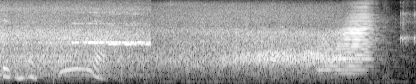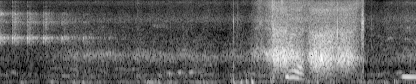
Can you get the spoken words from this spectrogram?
เตะผมออกเพื่อนั่นแหละอืม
